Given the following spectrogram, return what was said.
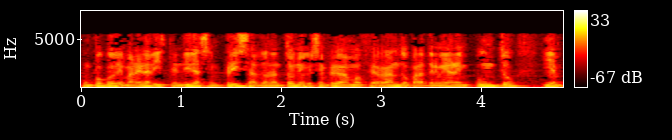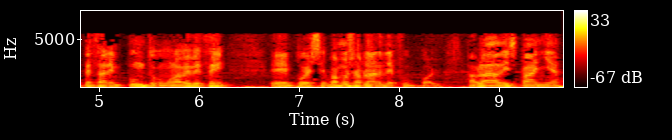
un poco de manera distendida, sin prisa, don Antonio, que siempre vamos cerrando para terminar en punto y empezar en punto, como la BBC. Eh, pues vamos a hablar de fútbol. Hablaba de España,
